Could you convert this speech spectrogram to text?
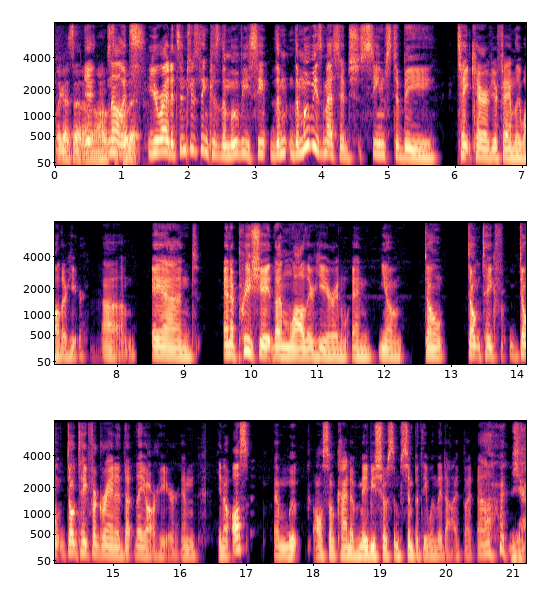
like I said. I don't know how no, it's it. you're right. It's interesting because the movie seem the the movie's message seems to be take care of your family while they're here, um, and and appreciate them while they're here, and and you know don't don't take for, don't don't take for granted that they are here, and you know also and also kind of maybe show some sympathy when they die. But uh, Yeah,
